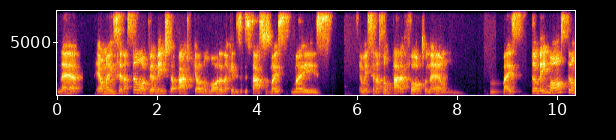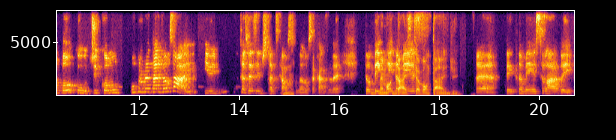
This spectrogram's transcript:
né, é uma encenação, obviamente, da parte, porque ela não mora naqueles espaços, mas, mas é uma encenação para foto, né, um, mas também mostra um pouco de como o proprietário vai usar. E, e muitas vezes a gente está descalço uhum. na nossa casa, né? Então tem, tem também esse... à vontade. É, tem também esse lado aí.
